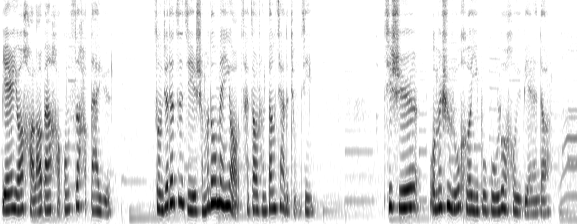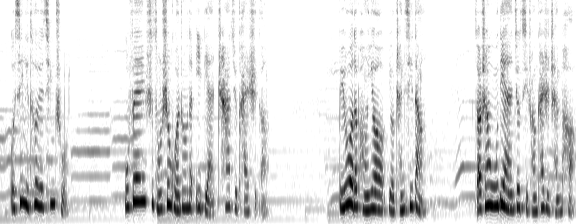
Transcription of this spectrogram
别人有好老板好公司好待遇，总觉得自己什么都没有，才造成当下的窘境。其实我们是如何一步步落后于别人的，我心里特别清楚，无非是从生活中的一点差距开始的。比如我的朋友有晨起党，早晨五点就起床开始晨跑，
